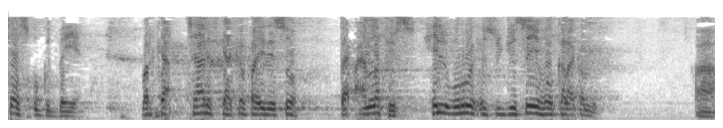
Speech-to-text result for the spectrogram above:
toos u gudbaya marka jaaniskaa ka faa'iidayso aan la fiirso xilligu ruuxu sujuudsan yahay oo kale ka mid ah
